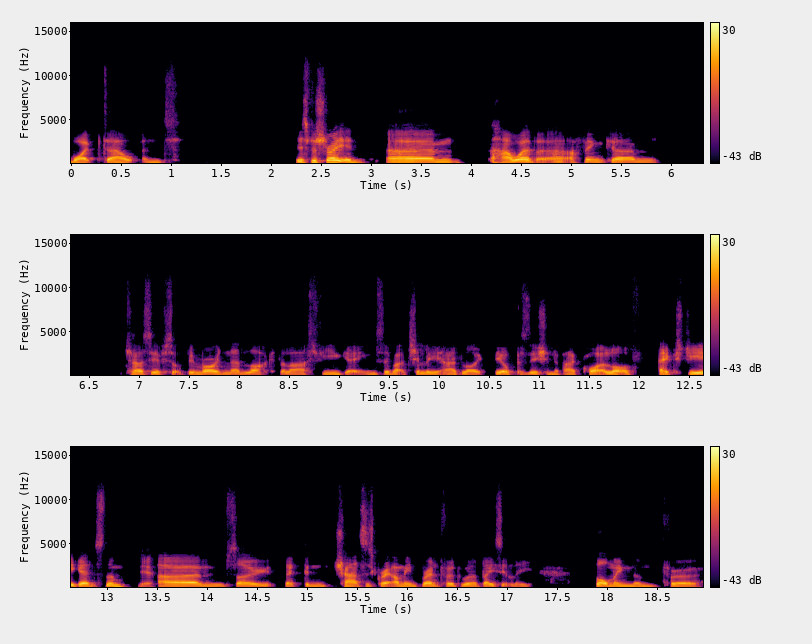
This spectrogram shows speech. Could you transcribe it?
wiped out, and it's frustrating. Um, however, I think um, Chelsea have sort of been riding their luck the last few games. They've actually had like the opposition have had quite a lot of XG against them. Yeah. Um, so they've been chances great. I mean, Brentford were basically bombing them for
